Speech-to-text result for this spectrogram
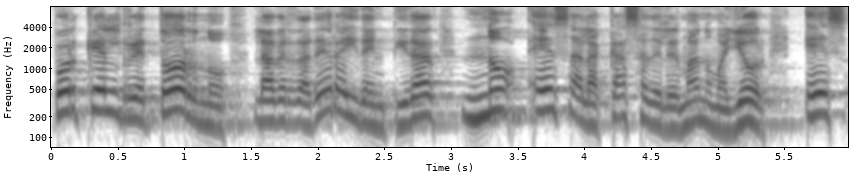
porque el retorno, la verdadera identidad, no es a la casa del hermano mayor, es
